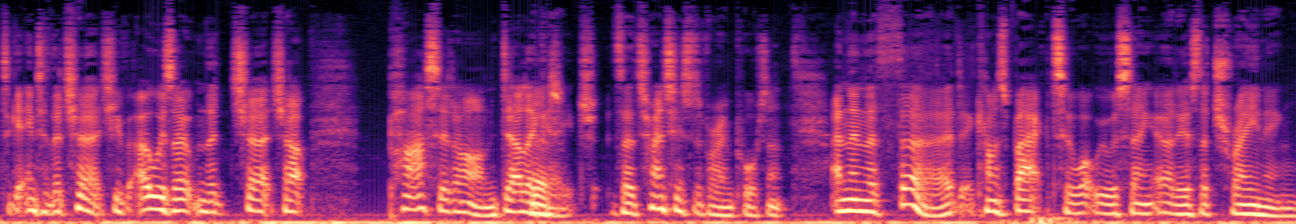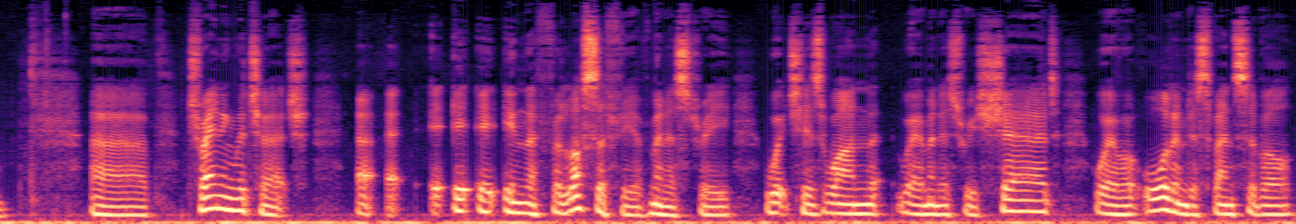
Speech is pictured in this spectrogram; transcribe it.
to get into the church. You've always opened the church up pass it on delegate. So the transition is very important. And then the third it comes back to what we were saying earlier is the training. Uh, training the church uh, i- in the philosophy of ministry, which is one where ministry is shared, where we're all indispensable.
